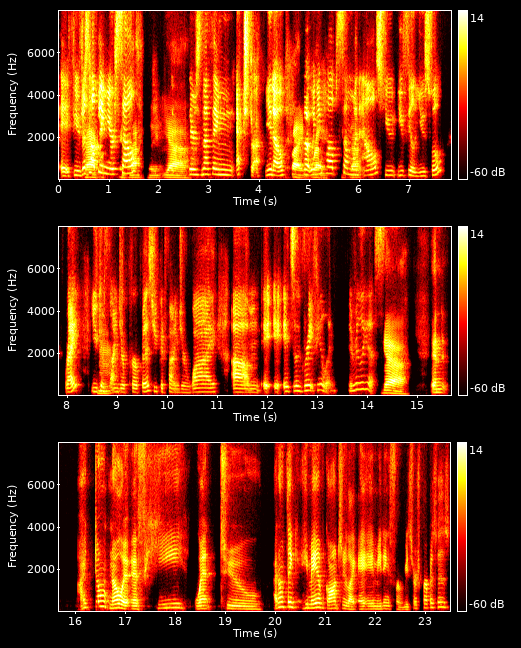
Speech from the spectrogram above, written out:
If you're just Exactly, helping yourself, Exactly. Yeah. there's nothing extra, you know. Right. But when right. you help someone exactly. else, you you feel useful, right? You can Mhm. find your purpose. You could find your why. Um, it, it- it's a great feeling. It really is. Yeah. And I don't know if he went to, I don't think he may have gone to like AA meetings for research purposes.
